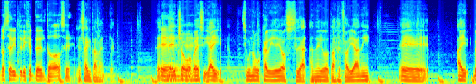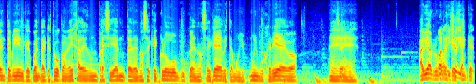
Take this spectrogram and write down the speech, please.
No ser inteligente del todo, sí. Exactamente. De, hecho, vos ves, y hay, si uno busca videos de anécdotas de Fabiani, hay 20.000 que cuentan que estuvo con la hija de un presidente de no sé qué club, que no sé qué, viste, muy, muy mujeriego. Eh, había rumores que decían que,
